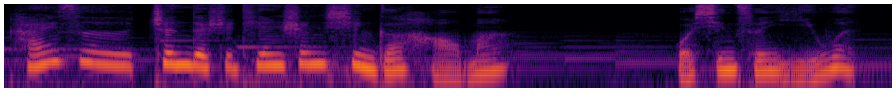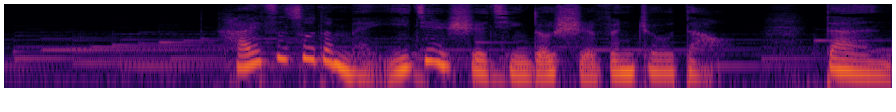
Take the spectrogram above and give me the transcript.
孩子真的是天生性格好吗？我心存疑问。孩子做的每一件事情都十分周到，但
